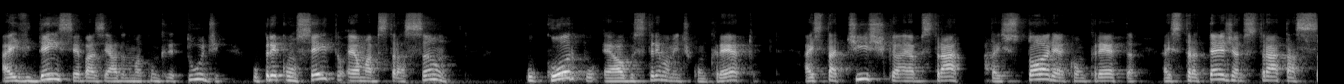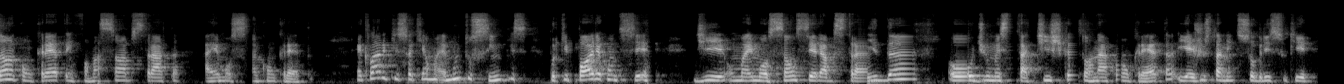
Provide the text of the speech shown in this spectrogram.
a evidência é baseada numa concretude, o preconceito é uma abstração, o corpo é algo extremamente concreto, a estatística é abstrata, a história é concreta, a estratégia abstrata, a ação é concreta, a informação abstrata, a emoção é concreta. É claro que isso aqui é, uma, é muito simples, porque pode acontecer de uma emoção ser abstraída ou de uma estatística se tornar concreta, e é justamente sobre isso que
